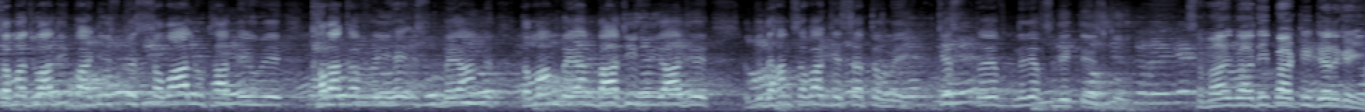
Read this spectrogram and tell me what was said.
समाजवादी पार्टी इस पर सवाल उठाते हुए खड़ा कर रही है। इस बयान, तमाम बयानबाजी हुई आज विधानसभा के सत्र में। किस नज़र से देखते हैं इसको? समाजवादी पार्टी डर गई।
